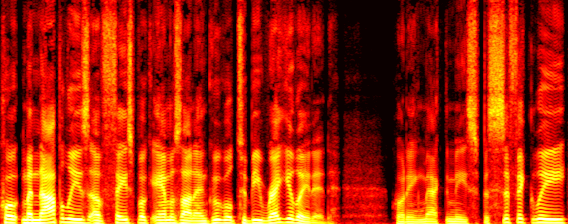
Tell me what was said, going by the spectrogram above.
quote monopolies of Facebook, Amazon, and Google to be regulated. Quoting McNamee specifically,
